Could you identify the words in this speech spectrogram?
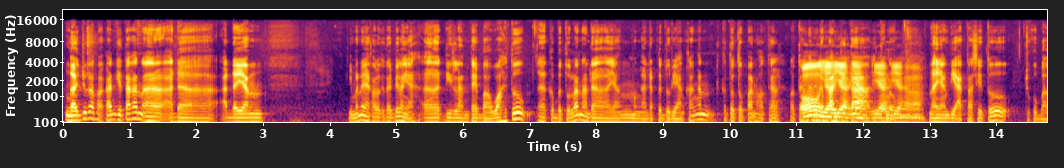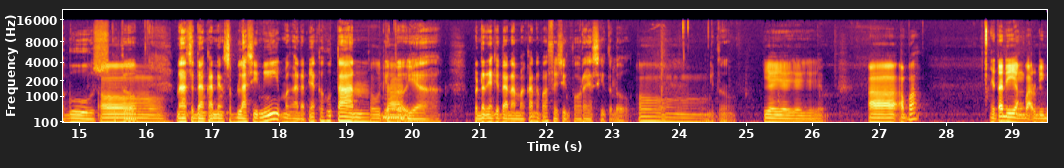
Enggak juga pak kan kita kan eh, ada ada yang gimana ya kalau kita bilang ya eh, di lantai bawah itu eh, kebetulan ada yang menghadap ke Duriangkang kan ketutupan hotel hotel kan Oh di iya depan iya kita iya gitu iya loh. iya. Nah yang di atas itu cukup bagus gitu. Oh. Nah sedangkan yang sebelah sini menghadapnya ke hutan, Ke hutan. gitu ya. Benar yang kita namakan apa facing forest gitu loh Oh. gitu. Iya iya iya iya. iya. Eh, apa? Ya tadi yang Pak Rudi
